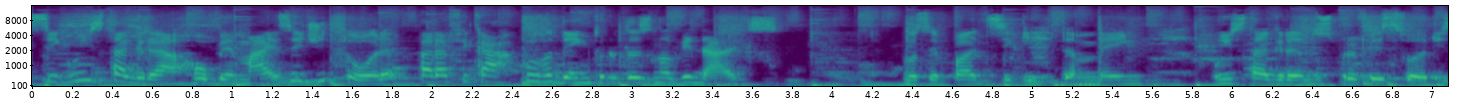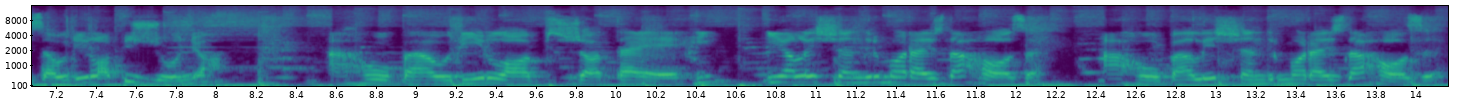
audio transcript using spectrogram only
Siga o Instagram @emaiseditora para ficar por dentro das novidades. Você pode seguir também o Instagram dos professores Auri Lopes Júnior, arroba Auri Lopes JR, e Alexandre Moraes da Rosa, arroba Alexandre Moraes da Rosa,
